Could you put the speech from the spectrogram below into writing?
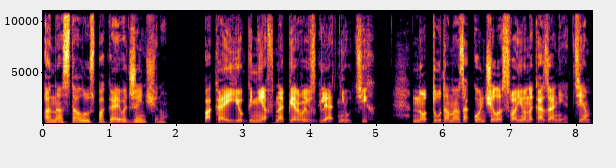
она стала успокаивать женщину, пока ее гнев на первый взгляд не утих, но тут она закончила свое наказание тем,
